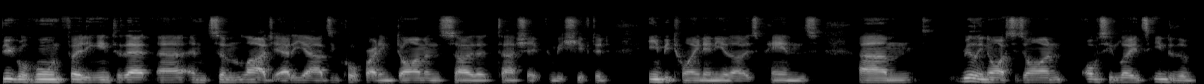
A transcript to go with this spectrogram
bugle horn feeding into that, uh, and some large outer yards incorporating diamonds so that uh, sheep can be shifted in between any of those pens. Um, really nice design. Obviously leads into the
